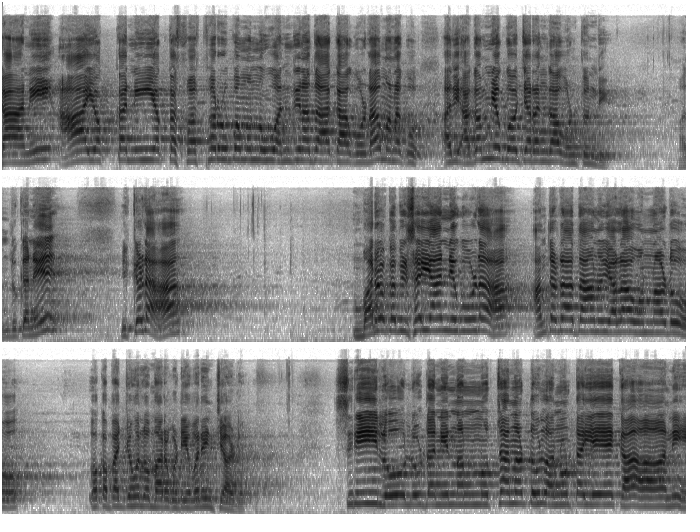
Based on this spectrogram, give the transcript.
కానీ ఆ యొక్క నీ యొక్క స్వస్వరూపము నువ్వు అందిన దాకా కూడా మనకు అది అగమ్య గోచరంగా ఉంటుంది. అందుకనే ఇక్కడ మరొక విషయాన్ని కూడా అంతటా తాను ఎలా ఉన్నాడో ఒక పద్యంలో మరొకటి వివరించాడు. శ్రీలోలుడని నన్ను చనటులనుటయే కాని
